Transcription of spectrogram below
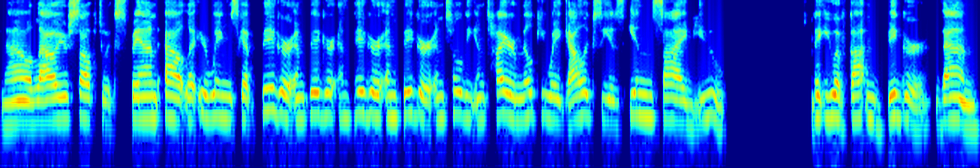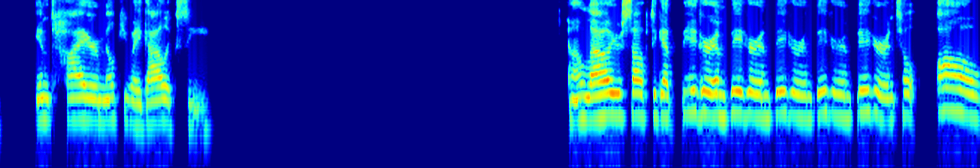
Now allow yourself to expand out. Let your wings get bigger and bigger and bigger and bigger until the entire Milky Way galaxy is inside you. That you have gotten bigger than entire Milky Way galaxy. And allow yourself to get bigger and bigger and bigger and bigger and bigger until all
